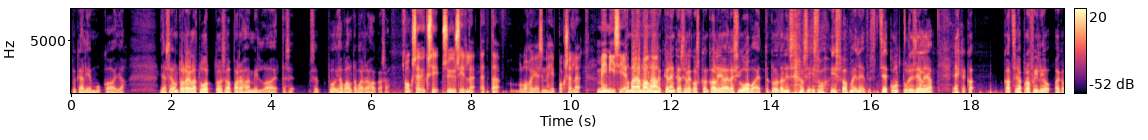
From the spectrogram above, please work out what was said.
pykälien mukaan ja, ja se on todella tuottoisaa parhaimmillaan, että se, se tuo ihan valtavan rahakasa. Onko se yksi syy sille, että lohi ei sinne hippokselle menisi? No, no mä en tavallaan... ole nähnyt kenenkään siellä koskaan kaljaa edes juova, että tuota, niin se on iso, iso menetys. Se kulttuuri siellä ja ehkä ka- katsojaprofiili on aika,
